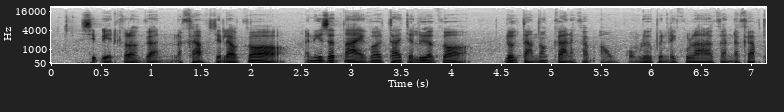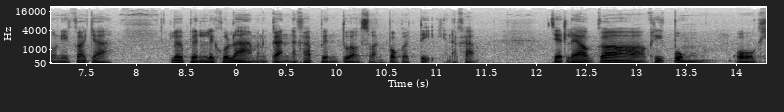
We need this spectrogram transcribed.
11 ก็แล้วกันนะครับ เสร็จแล้วก็อันนี้สไตล์ก็ถ้าจะเลือกก็เลือกตามต้องการนะครับ เอาผมเลือกเป็น regular แล้วกันนะครับ ตรงนี้ก็จะเลือกเป็น regular เหมือนกันนะครับ เป็นตัวอักษรปกตินะครับ เสร็จแล้วก็คลิกปุ่มโอเค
